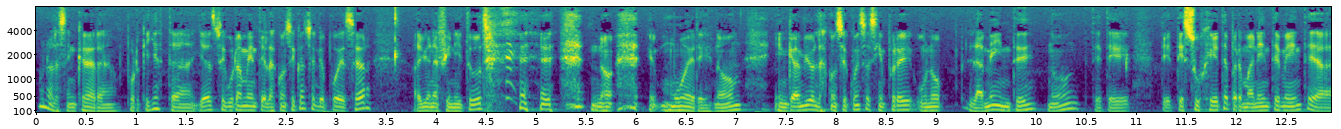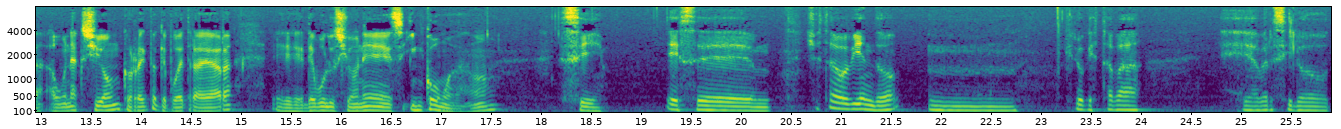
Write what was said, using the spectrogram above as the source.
uno las encara, porque ya está, ya seguramente las consecuencias que puede ser, hay una finitud, no, eh, muere, ¿no? En cambio, las consecuencias siempre uno, la mente, ¿no? Te, te, sujeta permanentemente a, una acción, correcta, que puede traer eh, devoluciones incómodas, ¿no? Sí, es, yo estaba viendo... Mm, creo que estaba, eh, a ver si lo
